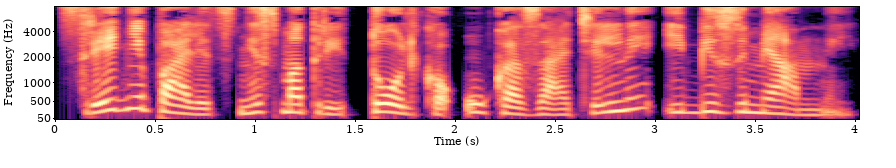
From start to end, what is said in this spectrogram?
Средний палец не смотри, только указательный и безымянный.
